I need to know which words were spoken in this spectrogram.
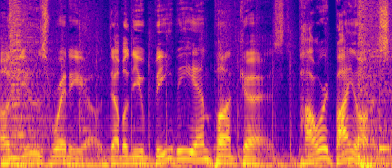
A News Radio WBBM podcast powered by Odyssey.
